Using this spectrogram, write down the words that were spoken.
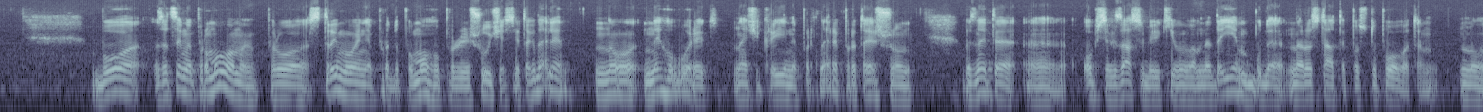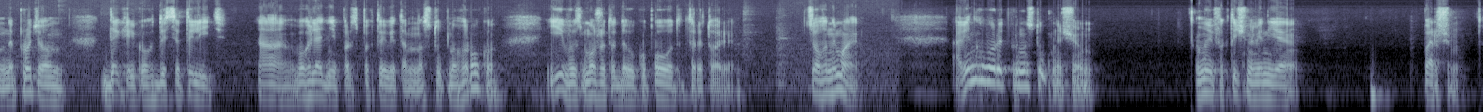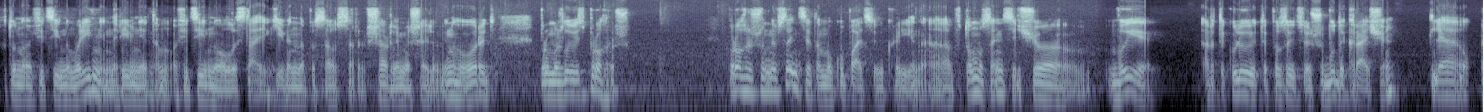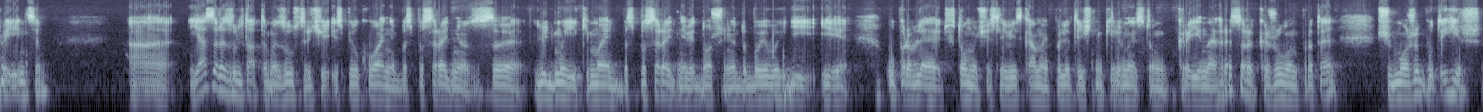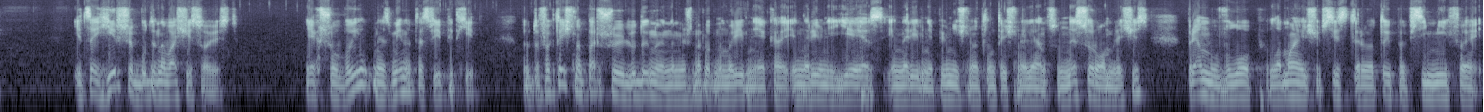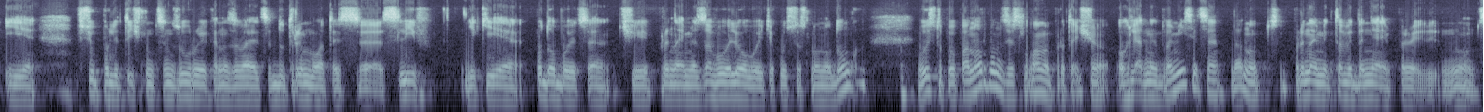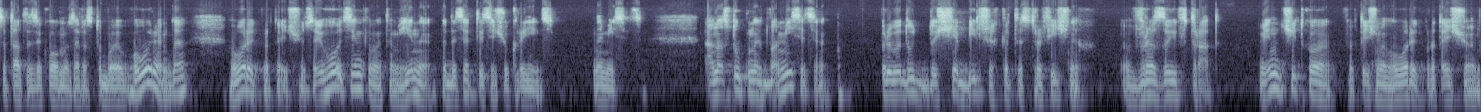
Бо за цими промовами про стримування, про допомогу, про рішучість і так далі, ну не говорять наші країни-партнери про те, що ви знаєте, е, обсяг засобів, які ми вам надаємо, буде наростати поступово там, ну не протягом декількох десятиліть, а в оглядній перспективі там наступного року, і ви зможете деокуповувати територію. Цього немає. А він говорить про наступне, що ну і фактично він є першим, хто на офіційному рівні, на рівні там офіційного листа, який він написав Шарлю Мішелю, він говорить про можливість програшу. Програшу не в сенсі там окупації України, а в тому сенсі, що ви артикулюєте позицію, що буде краще для українців. А я за результатами зустрічі і спілкування безпосередньо з людьми, які мають безпосереднє відношення до бойових дій і управляють в тому числі військами і політичним керівництвом країни-агресора, кажу вам про те, що може бути гірше, і це гірше буде на вашій совісті, якщо ви не зміните свій підхід. Тобто, фактично, першою людиною на міжнародному рівні, яка і на рівні ЄС, і на рівні Північно-Атлантичного альянсу, не соромлячись, прямо в лоб, ламаючи всі стереотипи, всі міфи і всю політичну цензуру, яка називається дотримуватись е, слів, які подобаються чи принаймні завуальовують якусь основну думку, виступив пан Орбан зі словами про те, що оглядних два місяці, да, ну принаймні те видання, ну, цитати з якого ми зараз з тобою обговорюємо, да, говорять про те, що за його оцінками там гине 50 тисяч українців на місяць. А наступних два місяці приведуть до ще більших катастрофічних в рази втрат. Він чітко фактично говорить про те, що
